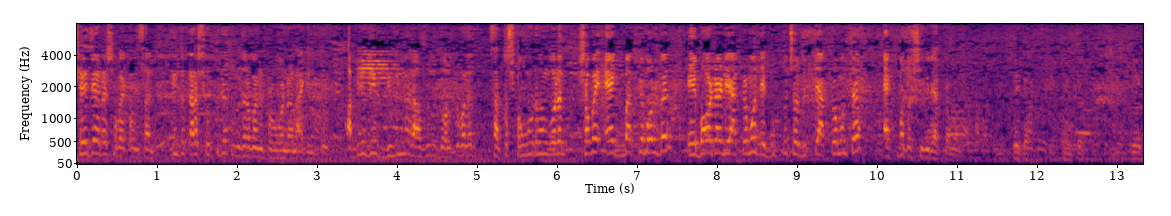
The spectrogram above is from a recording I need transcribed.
সেই জায়গাটা সবাই কনসার্ন কিন্তু কারও সত্যিটা তুলে ধরা মানে প্রোপাগান্ডা না কিন্তু। আপনি যদি বিভিন্ন রাজনৈতিক দলকে বলেন, ছাত্র সংগঠন বলেন, সবাই এক বাক্যে বলবেন, এই বট আইডি আক্রমণ, এই গুপ্তচর ভিত্তিক আক্রমণটা একমাত্র শিবির আক্রমণ। ঠিক আছে থ্যাংক ইউ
